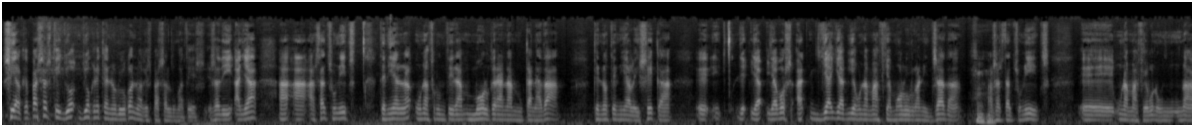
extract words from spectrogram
sí, el que passa és que jo, jo crec que a Noruega no hagués passat el mateix. És a dir, allà, a, a, als Estats Units, tenien una frontera molt gran amb Canadà, que no tenia llei seca, eh, llavors a- ja hi havia una màfia molt organitzada Mhm. als Estats Units, eh, una màfia, bueno, una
